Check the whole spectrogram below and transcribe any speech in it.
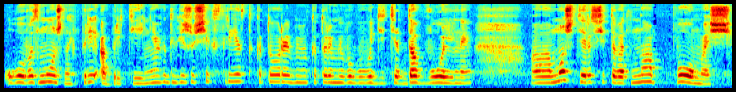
о возможных приобретениях движущих средств, которыми, которыми вы будете довольны. А, можете рассчитывать на помощь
